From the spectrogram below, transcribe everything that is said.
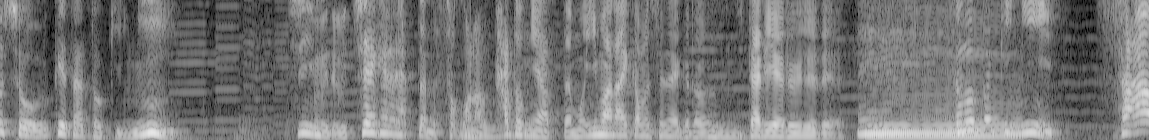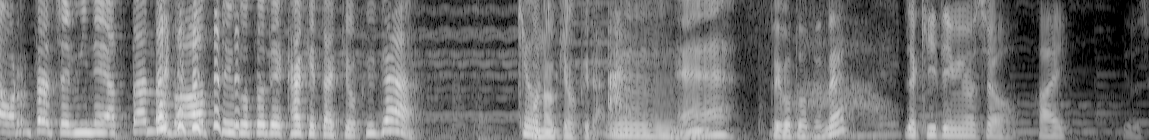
彰を受けた時にチームで打ち上げをやったんだ。そこの角にあったもう今ないかもしれないけど、ん。イタリアルーレで。その時にさあ俺たちはみんなやったんだぞ。っていうことでかけた曲がこの曲だったんですね。とい。うことでね。じゃあ聞いてみましょう。はい。よろし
